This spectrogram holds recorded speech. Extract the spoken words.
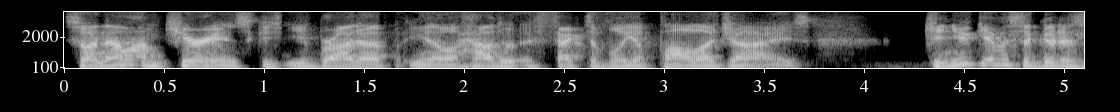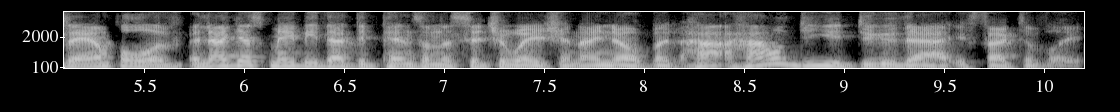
So now I'm curious because you brought up, you know, how to effectively apologize. Can you give us a good example of, and I guess maybe that depends on the situation, I know, but how, how do you do that effectively?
